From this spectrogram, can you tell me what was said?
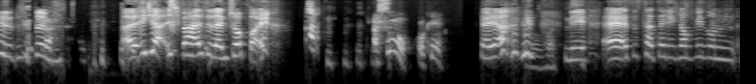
Stimmt. Also ich, ich behalte deinen Job bei. Ach so, okay. Ja, ja. Oh. Nee, äh, es ist tatsächlich noch wie so ein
